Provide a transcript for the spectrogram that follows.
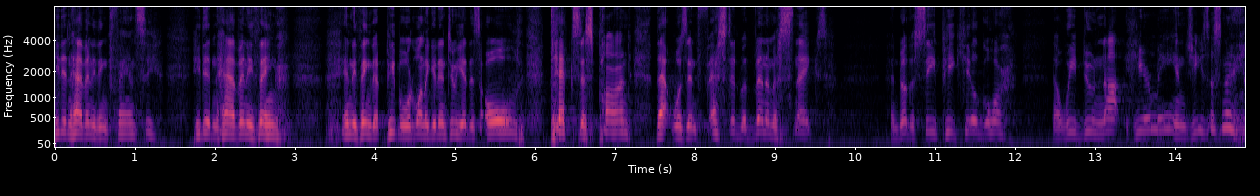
He didn't have anything fancy. He didn't have anything anything that people would want to get into. He had this old Texas pond that was infested with venomous snakes. And Brother C.P. Kilgore, now we do not hear me in Jesus' name.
